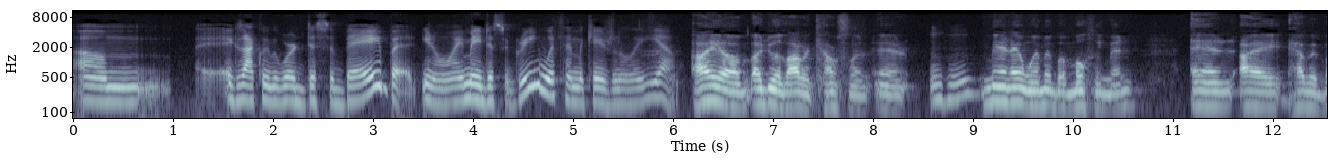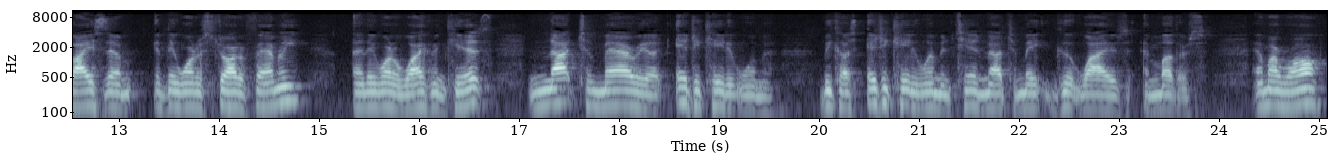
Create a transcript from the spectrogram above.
um, exactly the word disobey. But you know, I may disagree with him occasionally. Yeah. I um, I do a lot of counseling and men and women, but mostly men. And I have advised them if they want to start a family and they want a wife and kids, not to marry an educated woman because educated women tend not to make good wives and mothers. Am I wrong?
